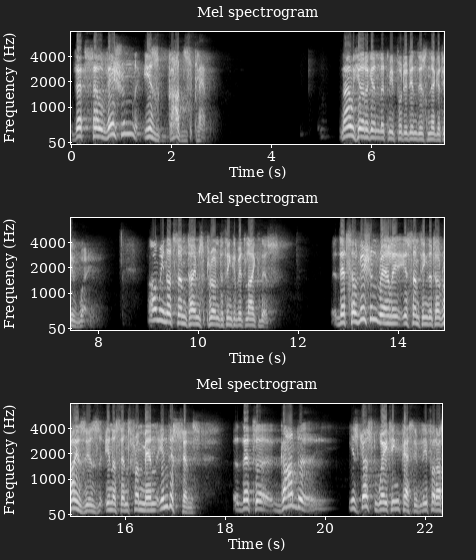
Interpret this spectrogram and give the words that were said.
that salvation is God's plan. Now, here again, let me put it in this negative way. Are we not sometimes prone to think of it like this? that salvation really is something that arises, in a sense, from men in this sense that uh, God uh, is just waiting passively for us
